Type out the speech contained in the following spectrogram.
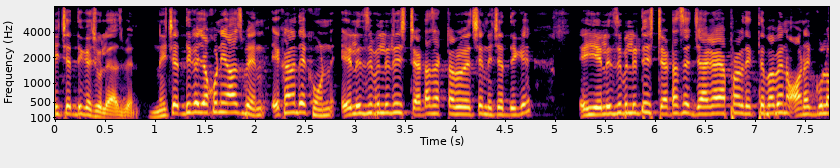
নিচের দিকে চলে আসবেন। নিচের দিকে যখনই আসবেন, এখানে দেখুন এলিজিবিলিটি স্ট্যাটাস একটা রয়েছে নিচের দিকে। এই এলিজিবিলিটি স্ট্যাটাসের জায়গায় আপনারা দেখতে পাবেন অনেকগুলো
